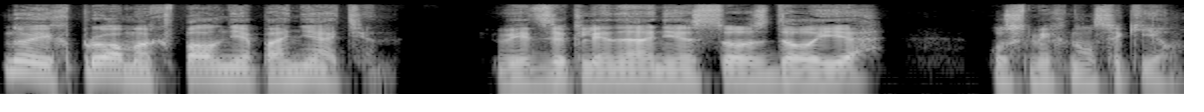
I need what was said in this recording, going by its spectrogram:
Но их промах вполне понятен, ведь заклинание создал я, — усмехнулся Килл.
